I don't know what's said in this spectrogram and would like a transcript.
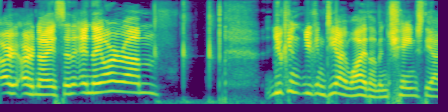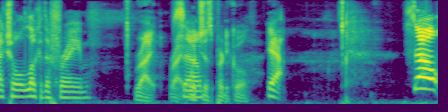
are are nice, and and they are um. You can you can DIY them and change the actual look of the frame. Right. Right. So- Which is pretty cool. Yeah. So,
